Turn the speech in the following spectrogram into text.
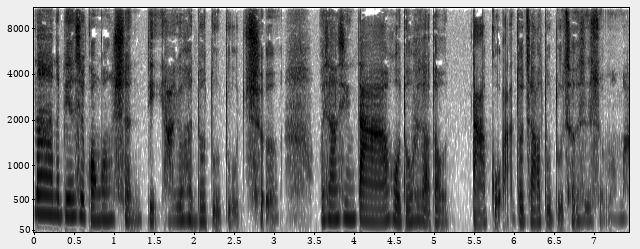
那那边是观光圣地啊，有很多嘟嘟车。我相信大家或多或少都搭过啊，都知道嘟嘟车是什么嘛。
